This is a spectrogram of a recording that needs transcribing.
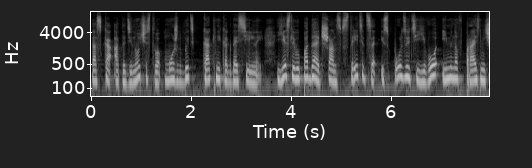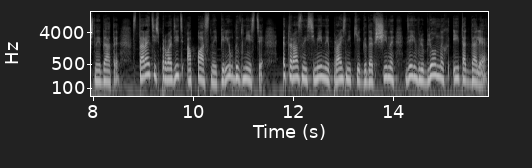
тоска от одиночества может быть как никогда сильной. Если выпадает шанс встретиться, используйте его именно в праздничные даты. Старайтесь проводить опасные периоды вместе. Это разные семейные праздники, годовщины, День влюбленных и так далее.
